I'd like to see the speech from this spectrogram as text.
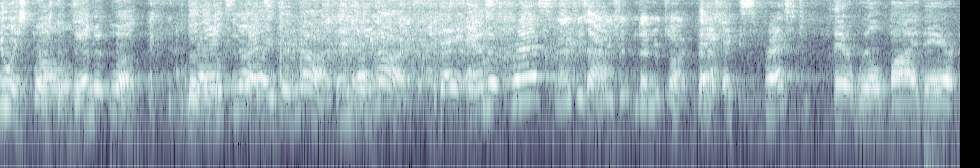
You expressed it, damn it. Look. The, the, the, no, they did not. They did not. They damn expressed, it. Then reply. They expressed their will by their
